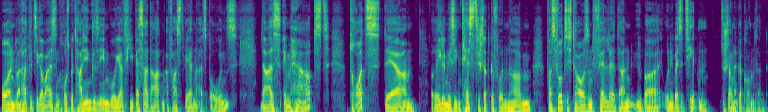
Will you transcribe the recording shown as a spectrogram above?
Und man hat witzigerweise in Großbritannien gesehen, wo ja viel besser Daten erfasst werden als bei uns, dass im Herbst trotz der regelmäßigen Tests, die stattgefunden haben, fast 40.000 Fälle dann über Universitäten zustande gekommen sind.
